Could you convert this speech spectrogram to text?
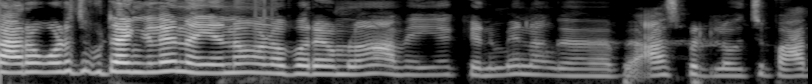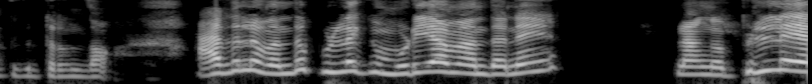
காரை உடச்சி விட்டாங்களே நான் என்ன பண்ண போகிறோம்லாம் அவன் ஏற்கனவே நாங்கள் ஹாஸ்பிட்டலில் வச்சு பார்த்துக்கிட்டு இருந்தோம். அதில் வந்து பிள்ளைக்கு முடியாமல் வந்தனே நாங்கள் பிள்ளைய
